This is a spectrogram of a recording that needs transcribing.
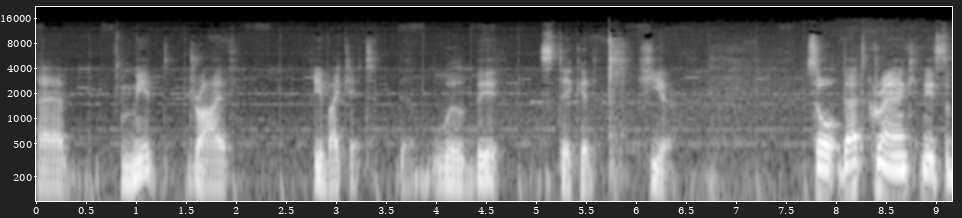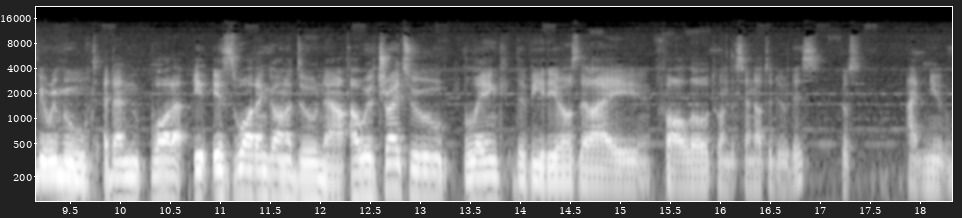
a mid-drive e-bike kit that will be sticked here so that crank needs to be removed and then what I, is what I'm gonna do now. I will try to link the videos that I follow to understand how to do this because I'm new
